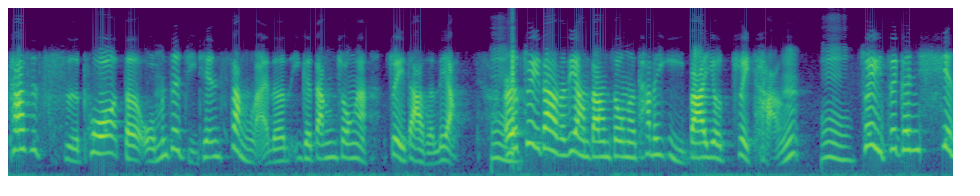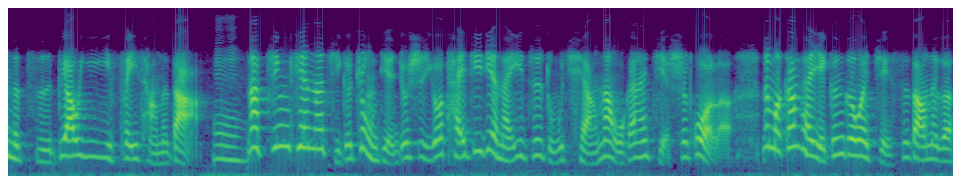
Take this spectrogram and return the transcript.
它是此波的我们这几天上来的一个当中啊最大的量，嗯。而最大的量当中呢，它的尾巴又最长，嗯所以这根线的指标意义非常的大。嗯那今天呢，几个重点就是由台积电来一枝独强。那我刚才解释过了，那么刚才也跟各位解释到那个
